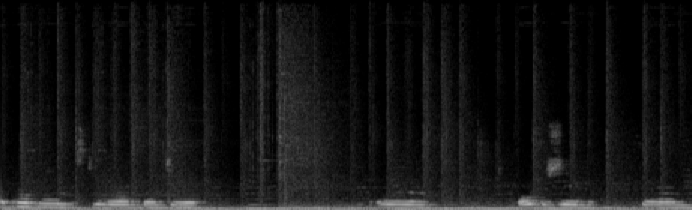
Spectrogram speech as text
A drugim skinem będzie yy, olbrzym ten,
